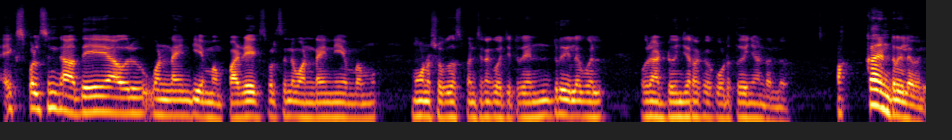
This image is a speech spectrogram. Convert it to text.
എക്സ്പൾസിന്റെ അതേ ആ ഒരു വൺ നയന്റി എം എം പഴയ എക്സ്പൾസിന്റെ one ninety M M monoshock സസ്പെൻഷനൊക്കെ വെച്ചിട്ട് എൻട്രി ലെവൽ ഒരു അഡ്വഞ്ചറൊക്കെ കൊടുത്തു കഴിഞ്ഞാണ്ടല്ലോ. പക്ക എൻട്രി ലെവൽ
